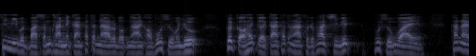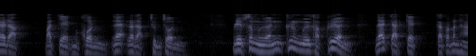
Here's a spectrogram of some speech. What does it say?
ที่มีบทบาทสำคัญในการพัฒนาระบบงานของผู้สูงอายุ เพื่อก่อให้เกิดการพัฒนาคุณภาพชีวิต ผู้สูงวัย ทั้งในระดับปัจเจกบุคคล และระดับชุมชนเปรียบเสมือนเครื่องมือขับเคลื่อน และจัดเก็บ กับปัญหา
